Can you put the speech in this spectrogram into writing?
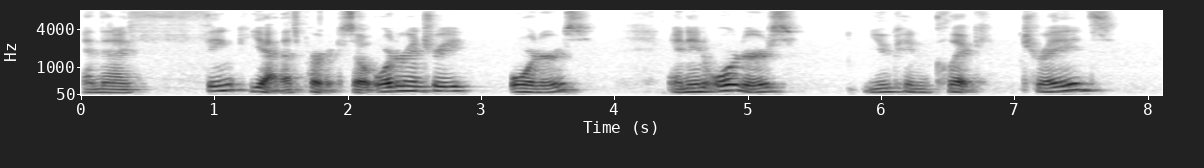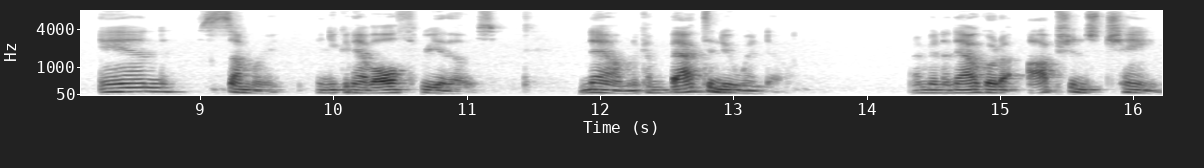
And then I think, yeah, that's perfect. So order entry, orders, and in orders, you can click trades and summary, and you can have all three of those. Now I'm going to come back to new window. I'm going to now go to options chain.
